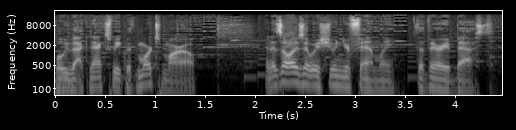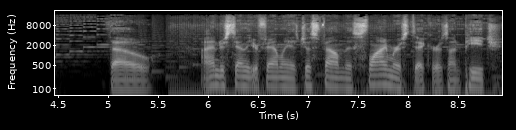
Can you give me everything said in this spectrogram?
We'll be back next week with more tomorrow. And as always, I wish you and your family the very best. Though I understand that your family has just found the Slimer stickers on Peach,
